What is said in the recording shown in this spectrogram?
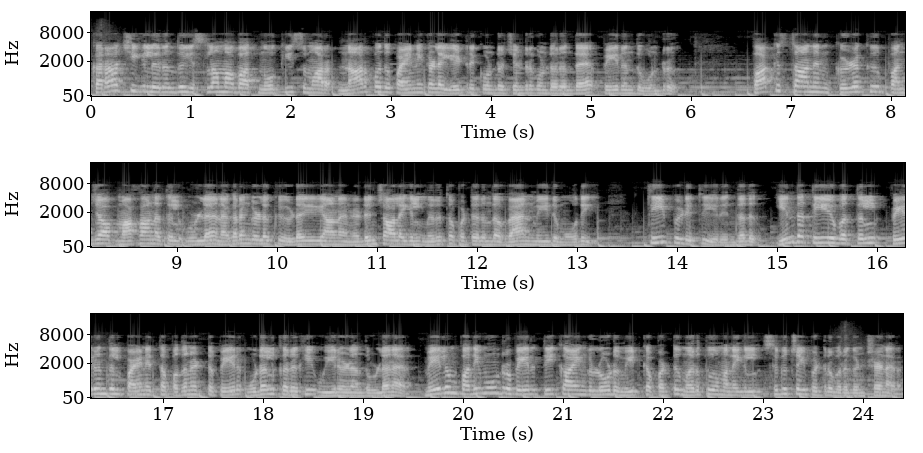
கராச்சியிலிருந்து இஸ்லாமாபாத் நோக்கி சுமார் நாற்பது பயணிகளை ஏற்றிக்கொண்டு சென்று கொண்டிருந்த பேருந்து ஒன்று. பாகிஸ்தானின் கிழக்கு பஞ்சாப் மாகாணத்தில் உள்ள நகரங்களுக்கு இடையேயான நெடுஞ்சாலையில் நிறுத்தப்பட்டிருந்த வேன் மீது மோதி. தீப்பிடித்து எரிந்தது. இந்த தீ விபத்தில் பேருந்தில் பயணித்த பதினெட்டு பேர் உடல் கருகி உயிரிழந்துள்ளனர். மேலும் பதிமூன்று பேர் தீக்காயங்களோடு மீட்கப்பட்டு மருத்துவமனையில் சிகிச்சை பெற்று வருகின்றனர்.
